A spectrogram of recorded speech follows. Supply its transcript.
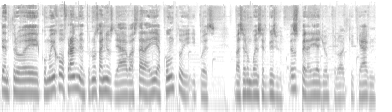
dentro de, como dijo Frank, dentro de unos años ya va a estar ahí a punto y, pues va a ser un buen servicio. Eso esperaría yo que lo que hagan.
